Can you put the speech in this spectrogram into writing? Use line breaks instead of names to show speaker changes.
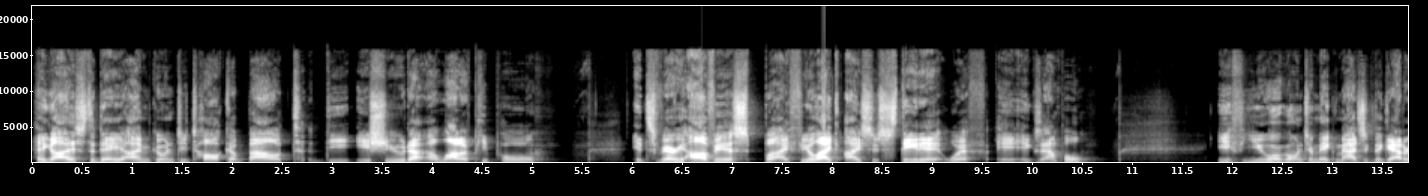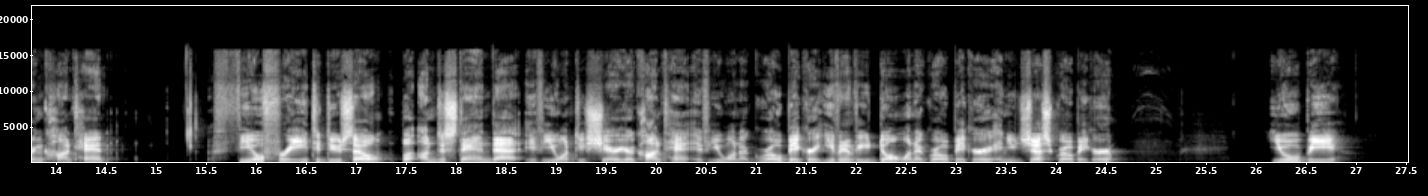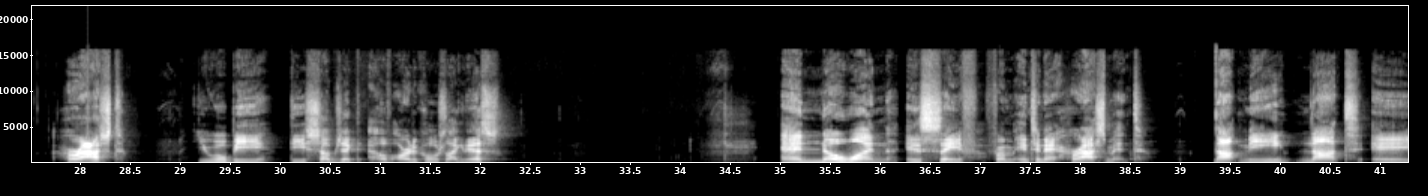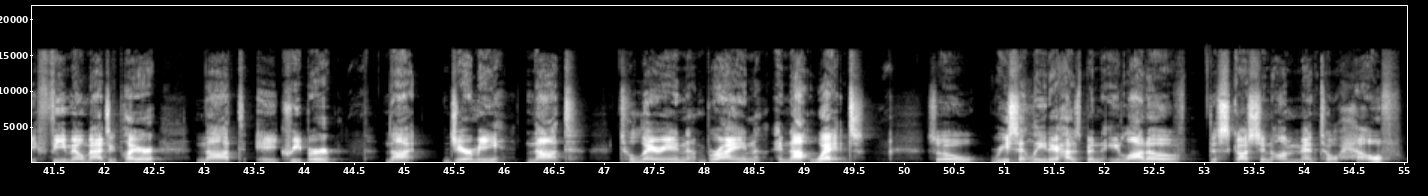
Hey guys, today I'm going to talk about the issue that a lot of people it's very obvious, but I feel like I should state it with an example. If you are going to make Magic the Gathering content, feel free to do so, but understand that if you want to share your content, if you want to grow bigger, even if you don't want to grow bigger and you just grow bigger, you will be harassed. You will be the subject of articles like this. And no one is safe from internet harassment. Not me, not a female magic player, not a creeper, not Jeremy, not Tolarian, Brian, and not Wedge. So recently there has been a lot of discussion on mental health.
